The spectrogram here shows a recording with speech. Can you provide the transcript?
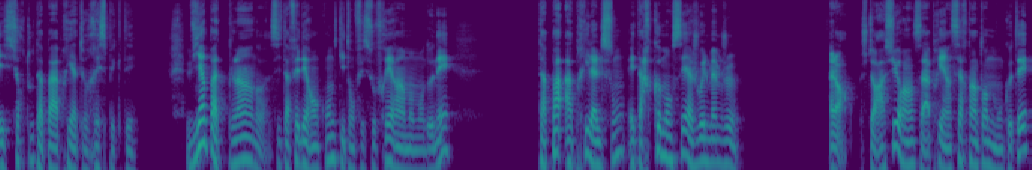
et surtout t'as pas appris à te respecter. Viens pas te plaindre si t'as fait des rencontres qui t'ont fait souffrir à un moment donné. T'as pas appris la leçon et t'as recommencé à jouer le même jeu. Alors, je te rassure, hein, ça a pris un certain temps de mon côté,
